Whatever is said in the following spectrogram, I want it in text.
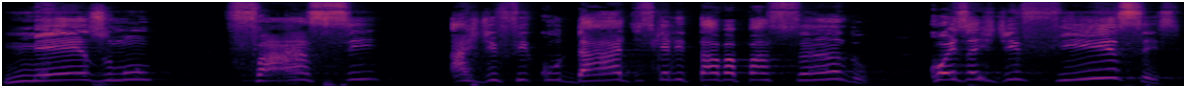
mesmo face às dificuldades que ele estava passando, coisas difíceis,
